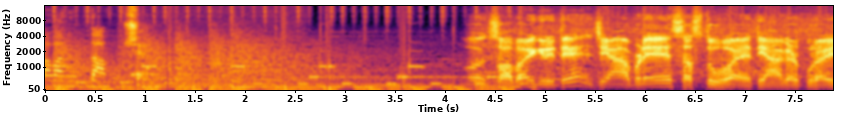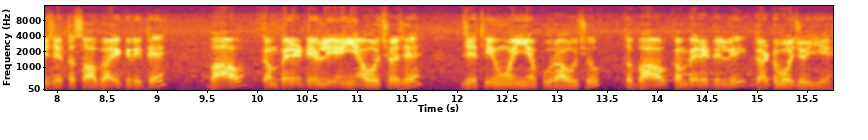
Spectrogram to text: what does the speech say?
હોવાનો દાવો છે. સ્વાભાવિક રીતે જ્યાં આપણે સસ્તું હોય, ત્યાં આગળ પુરાવીએ છે, તો સ્વાભાવિક રીતે ભાવ કમ્પેરેટિવલી અહીંયા ઓછો છે, જેથી હું અહીંયા પુરાવું છું. તો ભાવ કમ્પેરેટિવલી ઘટવો જોઈએ.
